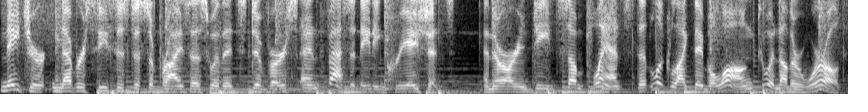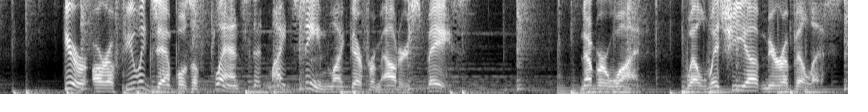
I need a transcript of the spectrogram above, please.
Nature never ceases to surprise us with its diverse and fascinating creations, and there are indeed some plants that look like they belong to another world. Here are a few examples of plants that might seem like they're from outer space. Number 1. Welwitschia mirabilis.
